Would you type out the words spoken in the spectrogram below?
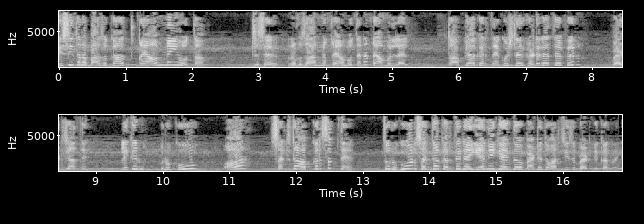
اسی طرح بعض اوقات قیام نہیں ہوتا۔ جیسے رمضان میں قیام ہوتا ہے نا، قیام اللیل۔ تو آپ کیا کرتے ہیں؟ کچھ دیر کھڑے رہتے ہیں، پھر بیٹھ جاتے ہیں۔ لیکن رکو اور سجدہ آپ کر سکتے ہیں۔ تو رکو اور سجدہ کرتے جائیں، یہ نہیں کہ ایک دفعہ بیٹھے تو ہر چیز بیٹھ کے کر رہے ہیں۔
